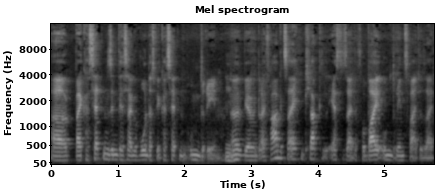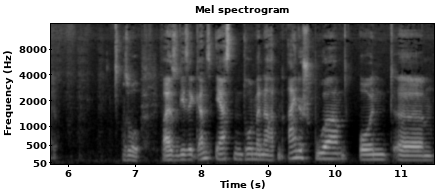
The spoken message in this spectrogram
Äh, bei Kassetten sind wir es ja gewohnt, dass wir Kassetten umdrehen. Ne? Wir haben drei Fragezeichen, klack, erste Seite vorbei, umdrehen, zweite Seite. So, weil also diese ganz ersten Tonbänder hatten eine Spur und ähm,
